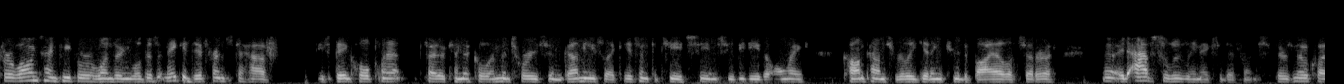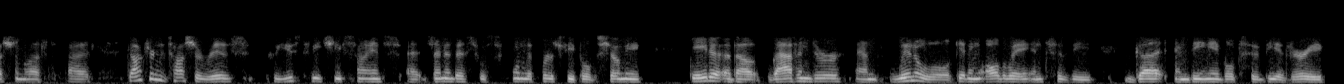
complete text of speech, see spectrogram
For a long time, people were wondering, well, does it make a difference to have these big whole plant phytochemical inventories in gummies? Like, isn't the THC and CBD the only compounds really getting through the bile, et cetera? No, it absolutely makes a difference. There's no question left. Uh, Dr. Natasha Riz, who used to be chief science at Zenabis, was one of the first people to show me data about lavender and linalool getting all the way into the gut and being able to be a very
